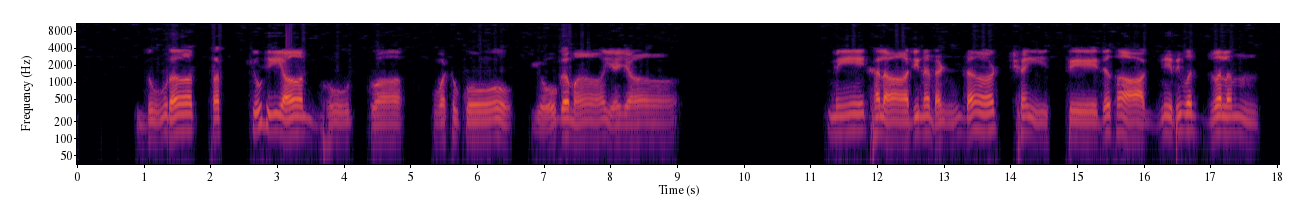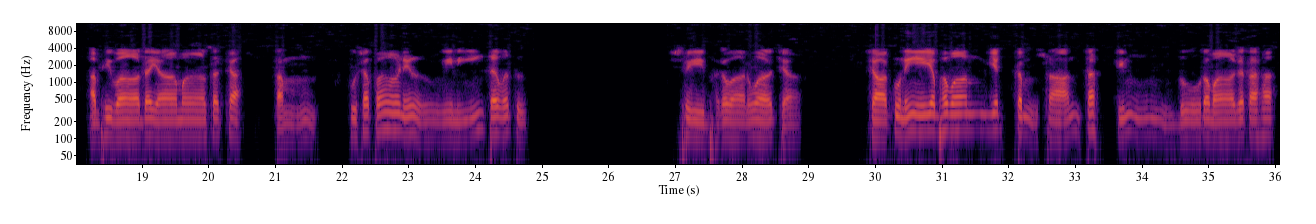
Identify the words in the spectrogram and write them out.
प्रत्युदीयाद्भूत्वा वटुको योगमायया। मेखलाजिनदण्डाक्षैस्तेजसाग्निरिवज्ज्वलन् अभिवादयामास च तम् कुशपाणिर्विनीतवत्। श्रीभगवानुवाच चाकुनेय भवान् व्यक्तम् श्रान्तः किम् दूरमागतः?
